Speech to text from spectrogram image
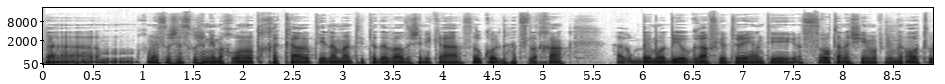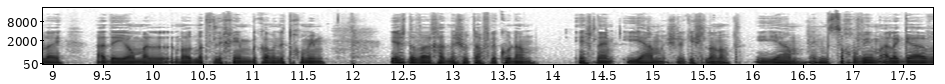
ב-15-16 שנים האחרונות חקרתי למדתי את הדבר הזה שנקרא so called הצלחה הרבה מאוד ביוגרפיות וראיינתי עשרות אנשים, אפילו מאות אולי, עד היום על מאוד מצליחים בכל מיני תחומים. יש דבר אחד משותף לכולם, יש להם ים של כישלונות, ים, הם סוחבים על הגב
